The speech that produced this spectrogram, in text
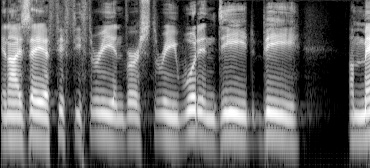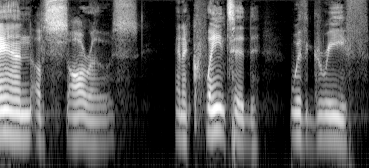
in Isaiah 53 and verse 3 would indeed be a man of sorrows and acquainted with grief.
